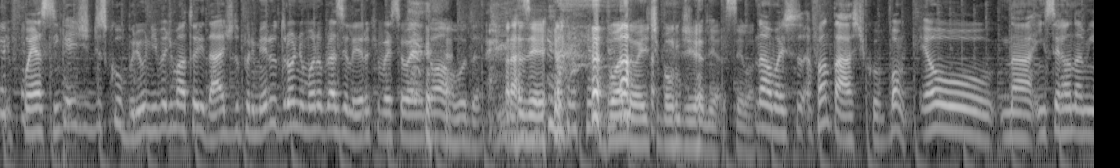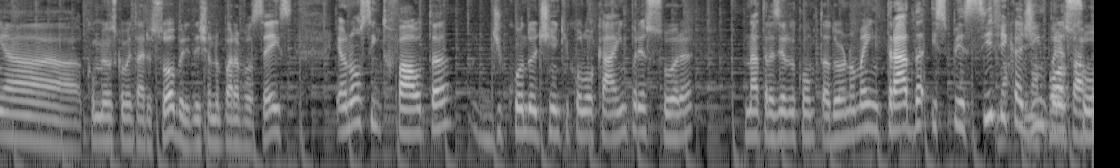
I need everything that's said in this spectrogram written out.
E foi assim que a gente descobriu o nível de maturidade do primeiro drone humano brasileiro, que vai ser o Wellington Arruda. Prazer. Boa noite, bom dia, aliás, sei lá. Não, mas é fantástico. Bom, eu, na, encerrando a minha, com meus comentários sobre, deixando para vocês, eu não sinto falta de quando eu tinha que colocar a impressora na traseira do computador numa entrada específica de Uma porta impressora.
